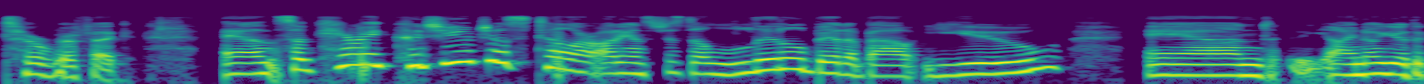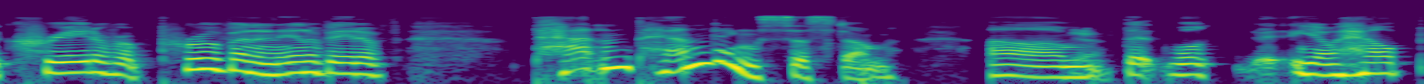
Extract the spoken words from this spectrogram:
Terrific. And so, Cary, could you just tell our audience just a little bit about you? And I know you're the creator of a proven and innovative patent pending system um, yeah. that will you know help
